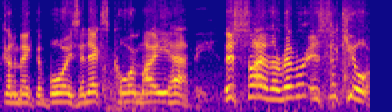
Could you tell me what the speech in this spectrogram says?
That's gonna make the boys in X-Corps mighty happy. This side of the river is secure.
